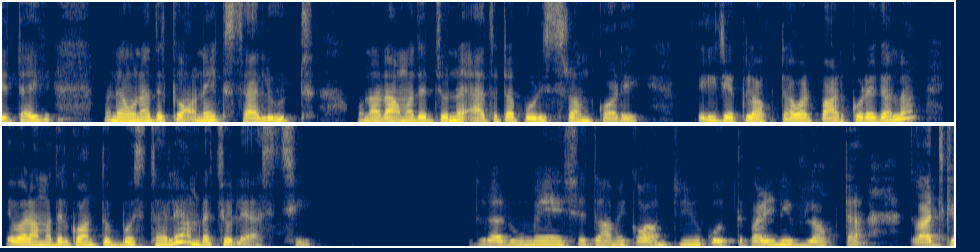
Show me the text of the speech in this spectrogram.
এটাই মানে ওনাদেরকে অনেক স্যালুট ওনারা আমাদের জন্য এতটা পরিশ্রম করে। এই যে ক্লক টাওয়ার পার করে গেলাম, এবার আমাদের গন্তব্যস্থলে আমরা চলে আসছি। বন্ধুরা রুমে এসে তো আমি কন্টিনিউ করতে পারিনি ব্লগটা তো আজকে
